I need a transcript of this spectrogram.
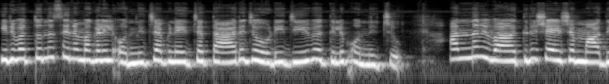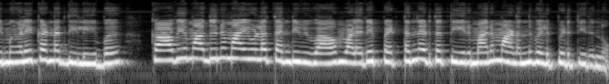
ഇരുപത്തൊന്ന് സിനിമകളിൽ ഒന്നിച്ചഭിനയിച്ച താരജോഡി ജീവിതത്തിലും ഒന്നിച്ചു. അന്ന് വിവാഹത്തിനു ശേഷം മാധ്യമങ്ങളെ കണ്ട ദിലീപ് കാവ്യമാധുനുമായുള്ള തന്റെ വിവാഹം വളരെ പെട്ടെന്നെടുത്ത തീരുമാനമാണെന്ന് വെളിപ്പെടുത്തിയിരുന്നു.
